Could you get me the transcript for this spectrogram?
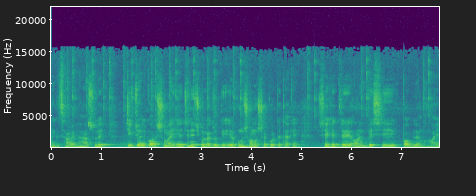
অনেক ঝামেলা। আসলে টিউটোরিয়াল করার সময় এই জিনিসগুলো যদি এরকম সমস্যা করতে থাকে, সেক্ষেত্রে অনেক বেশি প্রবলেম হয়।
